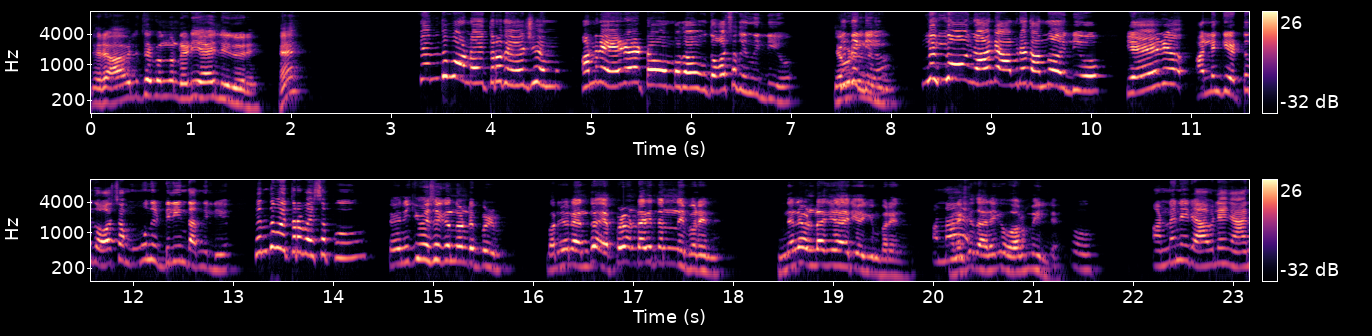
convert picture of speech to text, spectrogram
രാവിലത്തേക്കൊന്നും റെഡി ആയില്ല ഇതുവരെ ഏ? എന്തുവാണ് ഇത്ര ദേഷ്യം. അണ്ണൻ ഏഴോ എട്ടോ ഒമ്പതോ ദോശ തിന്നില്ലയോ? എവിടെ തിന്നില്ലയോ നിന്ന്? അയ്യോ ഞാൻ രാവിലെ തന്നതല്ലയോ? ഏഴ് അല്ലെങ്കിൽ എട്ട് ദോശ മൂന്ന് ഇഡ്ഡലിയും തന്നില്ലയോ? എന്തുവാ ഇത്ര വിശപ്പു? എനിക്ക് വിശക്കുന്നുണ്ട് ഇപ്പോഴും. പറഞ്ഞു എന്തോ എപ്പോഴും ഉണ്ടാക്കി തന്നെ പറയുന്നത് ഇന്നലെ ഉണ്ടാക്കിയ കാര്യമായിരിക്കും പറയുന്നത്. അണ്ണാ എനിക്ക് തലയ്ക്ക് ഓർമ്മയില്ല. ഓ അണ്ണനെ രാവിലെ ഞാൻ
